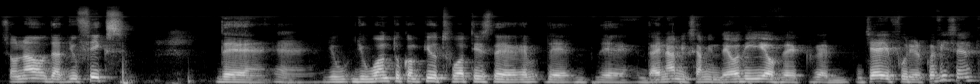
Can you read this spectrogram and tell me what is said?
So now that you fix the, uh, you, you want to compute what is the, the, the dynamics, I mean the ODE of the uh, J Fourier coefficient,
